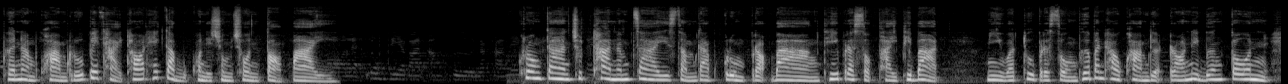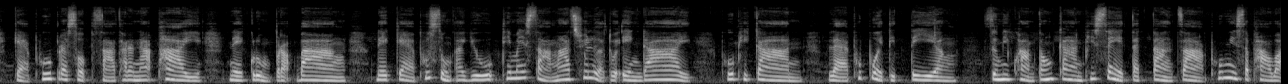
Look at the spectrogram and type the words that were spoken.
เพื่อนำความรู้ไปถ่ายทอดให้กับบุคคลในชุมชนต่อไป โครงการชุดทานน้ำใจสำหรับกลุ่มเปราะบางที่ประสบภัยพิบัติ มีวัตถุประสงค์เพื่อบรรเทาความเดือดร้อนในเบื้องต้น แก่ผู้ประสบสาธารณภัย ในกลุ่มเปราะบาง ได้แก่ผู้สูงอายุที่ไม่สามารถช่วยเหลือตัวเองได้ ผู้พิการ และผู้ป่วยติดเตียง ซึ่งมีความต้องการพิเศษแตกต่างจากผู้มีสภาวะ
